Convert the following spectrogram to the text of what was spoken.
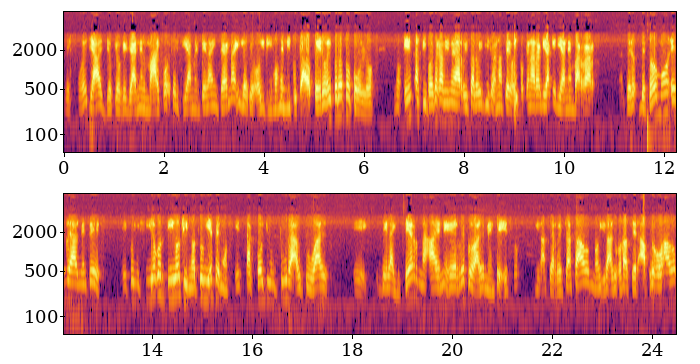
Después ya, yo creo que ya en el marco, efectivamente, en la interna y lo que hoy vimos en diputado. Pero el protocolo no es así, por eso que a mí me da risa lo que quisieron hacer hoy, porque en la realidad querían embarrar. Pero de todos modos es realmente, eh, coincido contigo, si no tuviésemos esta coyuntura actual eh, de la interna ANR, probablemente eso iba a ser rechazado, no iba a ser aprobado,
